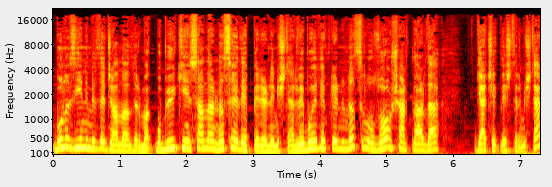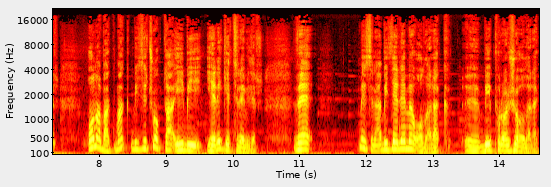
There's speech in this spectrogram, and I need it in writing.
bunu zihnimizde canlandırmak, bu büyük insanlar nasıl hedef belirlemişler ve bu hedeflerini nasıl o zor şartlarda gerçekleştirmişler, ona bakmak bizi çok daha iyi bir yere getirebilir. Ve mesela bir deneme olarak, e, bir proje olarak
